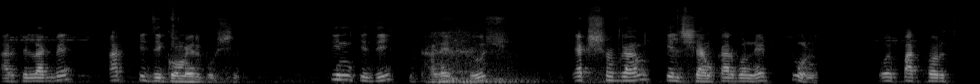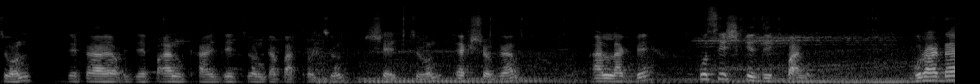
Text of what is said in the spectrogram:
আর কি লাগবে? আট কেজি গমের ভুসি তিন কেজি ধানের তুষ একশো গ্রাম ক্যালসিয়াম কার্বনেট চুন। ওই পাথর চুন, যেটা যে পান খায়, যে চুনটা পাথর চুন, সেই চুন একশো গ্রাম। আর লাগবে পঁচিশ কেজি পানি। গুঁড়াটা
